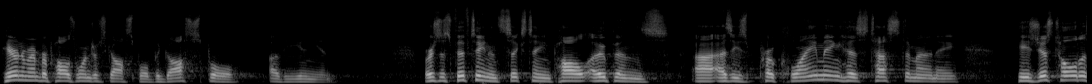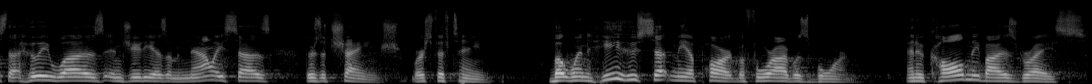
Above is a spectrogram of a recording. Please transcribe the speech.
Hear and remember Paul's wondrous gospel, the gospel of union. Verses 15 and 16, Paul opens uh, as he's proclaiming his testimony. He's just told us that who he was in Judaism. Now he says there's a change. Verse 15. But when he who set me apart before I was born, and who called me by his grace,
